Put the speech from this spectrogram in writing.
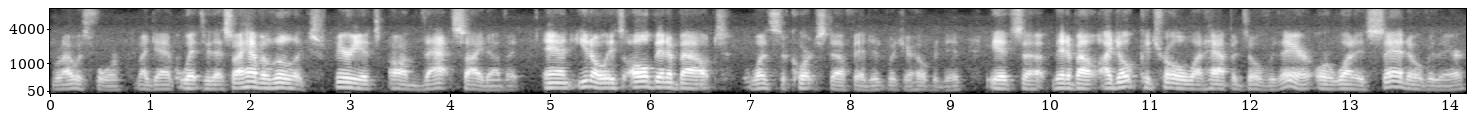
when I was four, my dad went through that. So I have a little experience on that side of it. And, you know, it's all been about, once the court stuff ended, which I hope it did, it's uh, been about, I don't control what happens over there or what is said over there.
